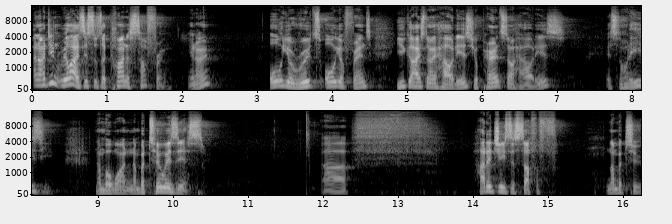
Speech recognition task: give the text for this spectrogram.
and I didn't realize this was a kind of suffering, you know? All your roots, all your friends, you guys know how it is. Your parents know how it is. It's not easy. Number one. Number two is this. Uh, how did Jesus suffer? F- Number two,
